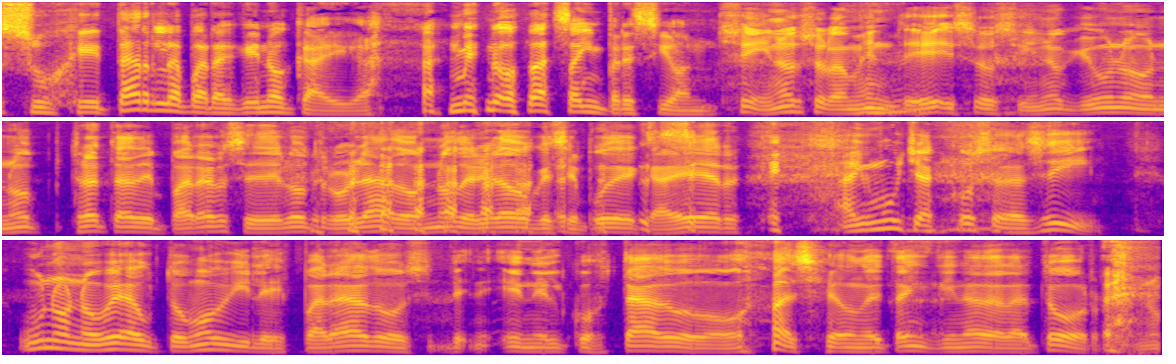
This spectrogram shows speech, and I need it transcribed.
sujetarla para que no caiga. Al menos da esa impresión. Sí, no solamente eso, sino que uno no trata de pararse del otro lado, no del lado que se puede caer. Hay muchas cosas así uno no ve automóviles parados en el costado hacia donde está inclinada la torre, ¿no?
